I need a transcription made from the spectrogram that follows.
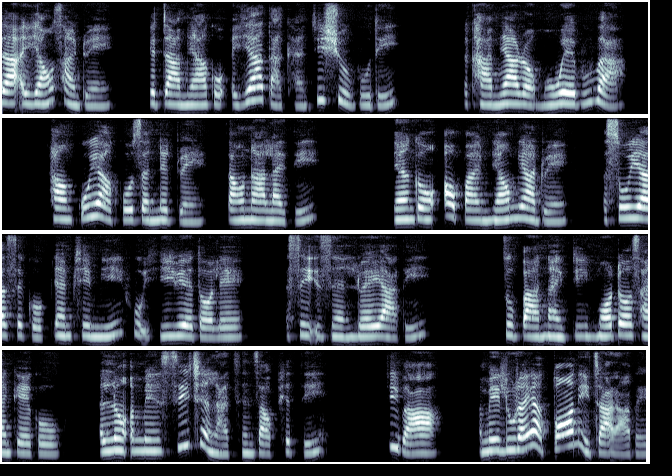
တာအယောင်းဆိုင်တွင်ဂီတာများကိုအရသာခံကြည့်ရှုဘူးသည်တခါမျှတော့မဝယ်ဘူးပါ1992တွင်စောင်းနာလိုက်သည်ရန်ကုန်အောက်ပိုင်းမြောင်းမြတွင် အစိုးရစစ်ကိုပြန်ဖြေမည်ဟုရည်ရွယ်တော်လဲ အစီအစဉ်လွှဲရသည်စူပါ90မော်တော်ဆိုင်ကယ်ကို အလွန်အမင်းစီးချင်လာခြင်းကြောင့်ဖြစ်သည်ကြည့်ပါအမေလူတိုင်းကသွားနေကြတာပဲ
